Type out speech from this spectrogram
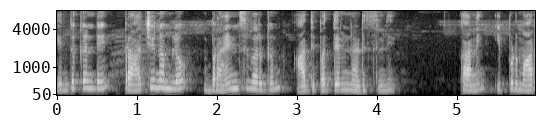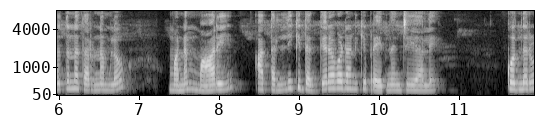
ఎందుకంటే ప్రాచీనంలో బ్రాయిన్స్ వర్గం ఆధిపత్యం నడిచింది కానీ ఇప్పుడు మారుతున్న తరుణంలో మనం మారి ఆ తల్లికి దగ్గరవ్వడానికి ప్రయత్నం చేయాలి. కొందరు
